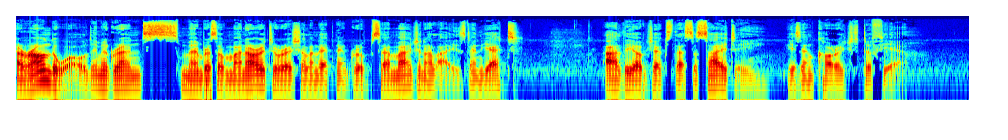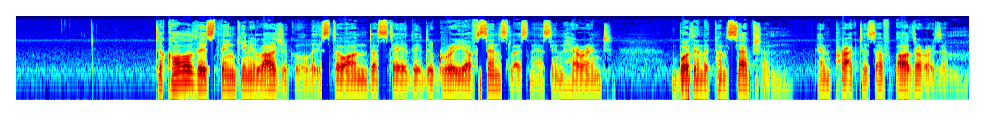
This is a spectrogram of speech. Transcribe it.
Around the world, immigrants, members of minority racial and ethnic groups are marginalized and yet are the objects that society is encouraged to fear. To call this thinking illogical is to understate the degree of senselessness inherent both in the conception and practice of otherism.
